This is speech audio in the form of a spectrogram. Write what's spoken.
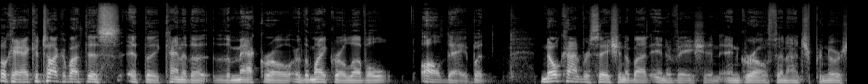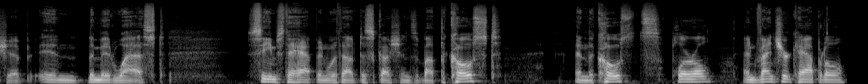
Okay, I could talk about this at the kind of the, the macro or the micro level all day, but no conversation about innovation and growth and entrepreneurship in the Midwest seems to happen without discussions about the coast and the coasts, plural, and venture capital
